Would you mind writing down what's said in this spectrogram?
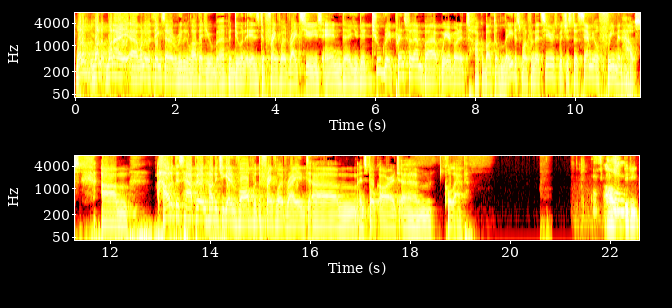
one of one one I uh, one of the things that I really love that you have been doing is the Frank Lloyd Wright series, and uh, you did two great prints for them. But we are going to talk about the latest one from that series, which is the Samuel Freeman House. Um, how did this happen? How did you get involved with the Frank Lloyd Wright um, and Spoke Art um, collab? oh, did you?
